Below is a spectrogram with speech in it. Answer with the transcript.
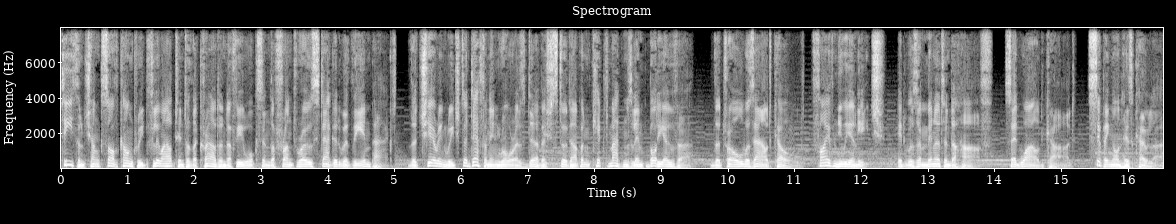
Teeth and chunks of concrete flew out into the crowd and a few orcs in the front row staggered with the impact. The cheering reached a deafening roar as Dervish stood up and kicked Madden's limp body over. The troll was out cold. Five nuyen each. It was a minute and a half, said Wildcard, sipping on his cola.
